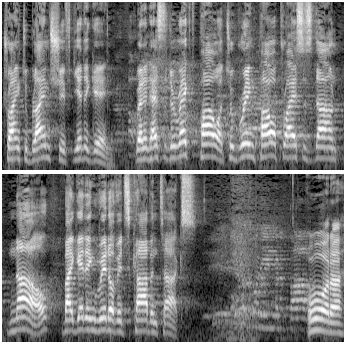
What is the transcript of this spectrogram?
trying to blame shift yet again when it has the direct power to bring power prices down now by getting rid of its carbon tax? Order.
